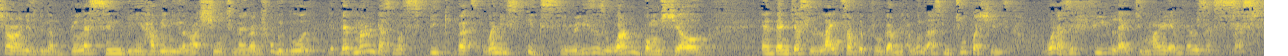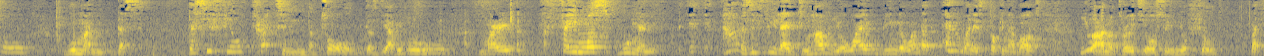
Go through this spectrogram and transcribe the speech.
Sharon, it's been a blessing being having you on our show tonight. But before we go, the, man does not speak, but when he speaks, he releases one bombshell and then just lights up the program. I'm going to ask you two questions. What does it feel like to marry a very successful woman? Does does he feel threatened at all? Because there are people who marry famous women. How does it feel like to have your wife being the one that everyone is talking about? You are an authority also in your field, but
